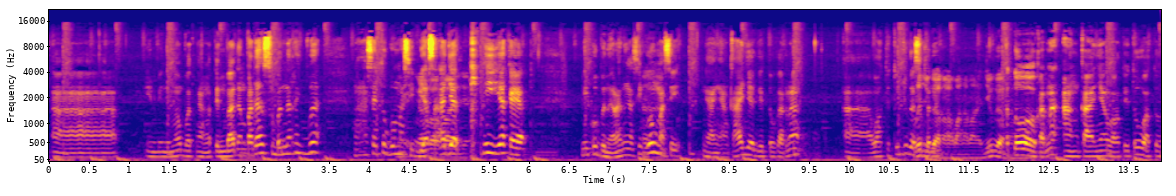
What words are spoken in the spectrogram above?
eh, ini minimal buat ngangetin badan. Padahal sebenarnya gue ngerasa itu gue masih Nggak biasa apa-apa aja. aja. iya kayak ini gue beneran nggak sih? Gue Hmm. masih nggak nyangka aja gitu. Karena eh, waktu itu juga lu juga nggak ke mana-mana juga kan? betul karena angkanya waktu itu waktu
